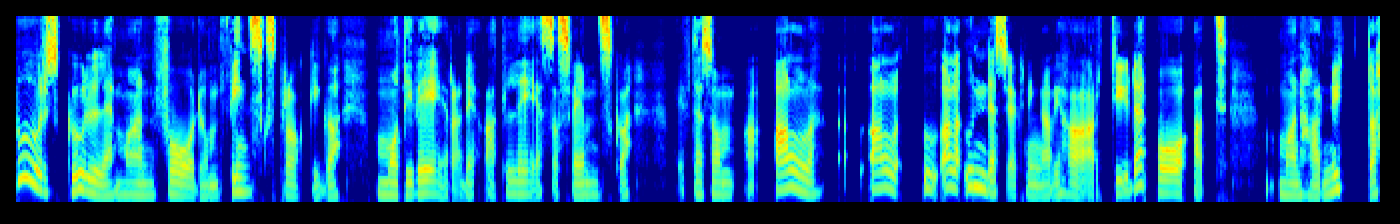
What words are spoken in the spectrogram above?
hur skulle man få de finskspråkiga motiverade att läsa svenska? Eftersom all, all, alla undersökningar vi har tyder på att man har nytta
